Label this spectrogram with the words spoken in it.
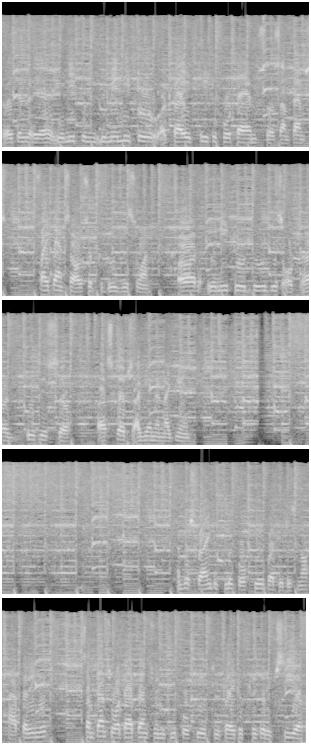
So it will uh, you need to you may need to uh, try three to four times or sometimes five times also to do this one. Or you need to do this uh, do this uh, uh, steps again and again. I'm just trying to click OK but it is not happening sometimes what happens when you click OK to try to trigger it. See here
